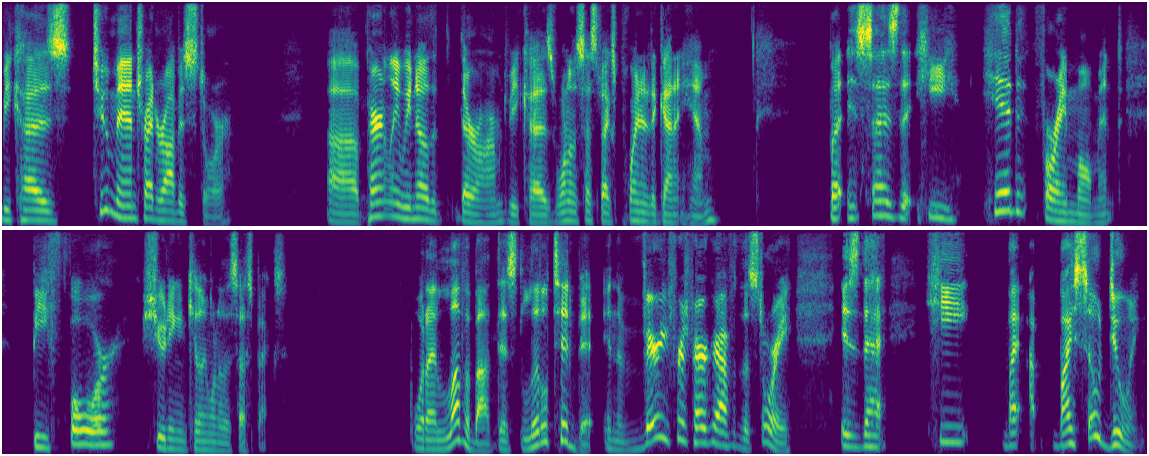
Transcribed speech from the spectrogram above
because two men tried to rob his store. Uh, apparently, we know that they're armed because one of the suspects pointed a gun at him. But it says that he hid for a moment before shooting and killing one of the suspects. What I love about this little tidbit in the very first paragraph of the story is that he by by so doing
